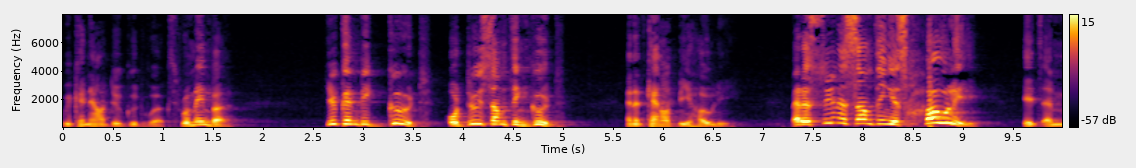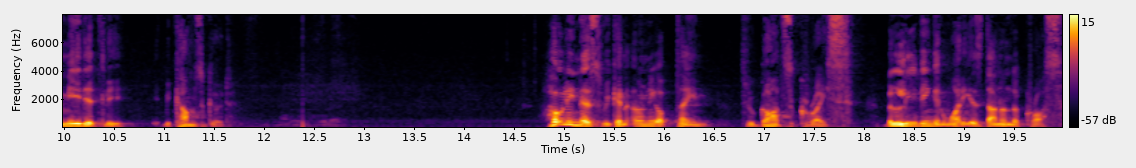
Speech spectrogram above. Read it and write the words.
we can now do good works. Remember, you can be good or do something good, and it cannot be holy. But as soon as something is holy, it immediately becomes good. Holiness we can only obtain through God's grace, believing in what He has done on the cross.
